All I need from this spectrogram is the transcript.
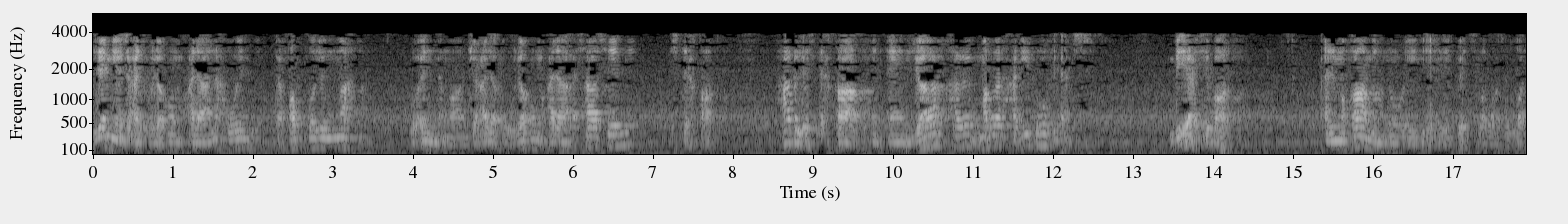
لم يجعله لهم على نحو التفضل المحض وإنما جعله لهم على أساس الاستحقاق. هذا الاستحقاق من أين جاء؟ هذا مر حديثه في الأمس. باعتبار المقام النوري لأهل البيت صلوات الله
